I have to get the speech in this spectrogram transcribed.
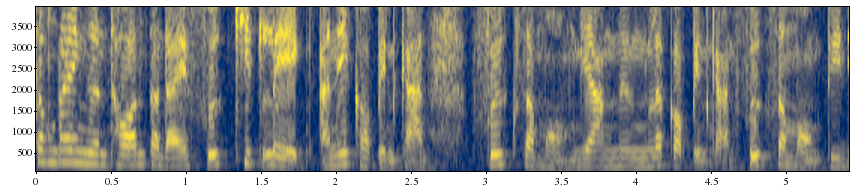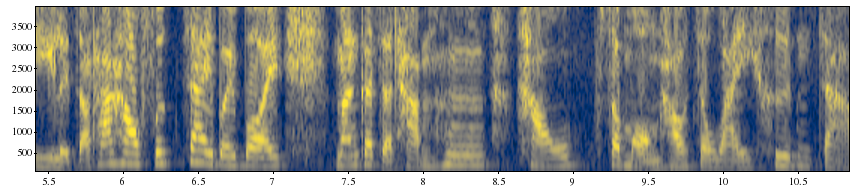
ต้องได้เงินทอนต่อใดฝึกคิดเลขอันนี้ก็เป็นการฝึกสมองอย่างหนึ่งแล้วก็เป็นการฝึกสมองดีๆเลยเจ้าถ้าเฮาฝึกใจบ่อย ๆ มันก็จะทำให้เฮาสมองเฮาจะไวขึ้นเจ้า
